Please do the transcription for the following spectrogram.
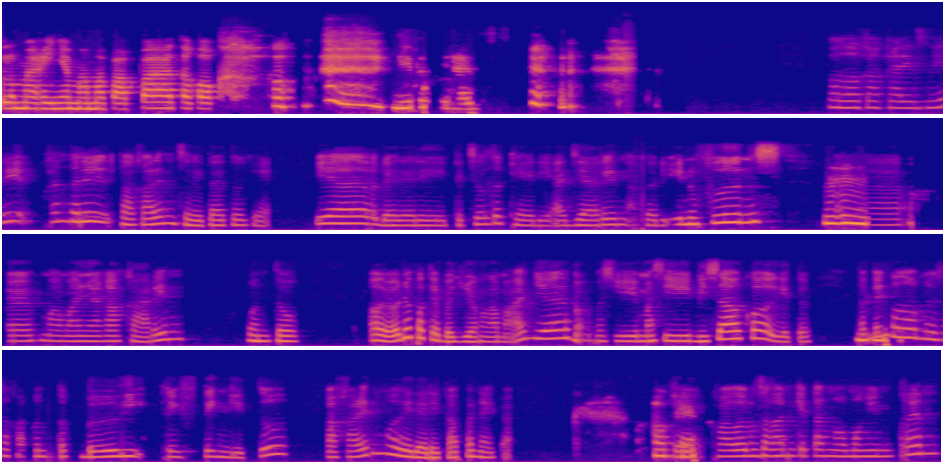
lemarinya mama papa atau kok gitu ya. Kak Karin sendiri kan tadi Kak Karin cerita tuh kayak ya udah dari kecil tuh kayak diajarin atau diinfluence mm -hmm. uh, mamanya Kak Karin untuk oh ya udah pakai baju yang lama aja masih masih bisa kok gitu tapi kalau misalkan untuk beli thrifting gitu, Kak Karin mulai dari kapan ya Kak? Oke. Okay. Kalau misalkan kita ngomongin tren,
